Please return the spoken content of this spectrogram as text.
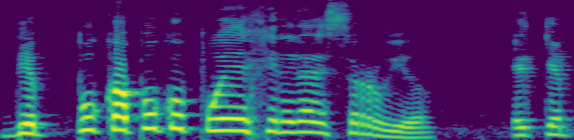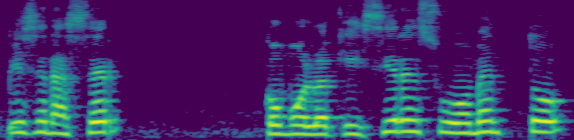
de poco a poco puede generar ese ruido. El que empiecen a hacer como lo que hiciera en su momento,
